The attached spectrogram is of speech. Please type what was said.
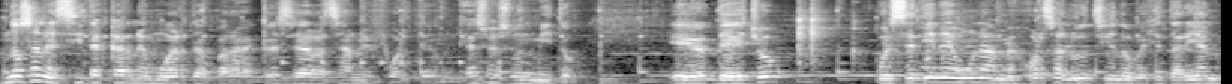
No se necesita carne muerta para crecer sano y fuerte. Eso es un mito. Eh, de hecho, pues se tiene una mejor salud siendo vegetariano.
